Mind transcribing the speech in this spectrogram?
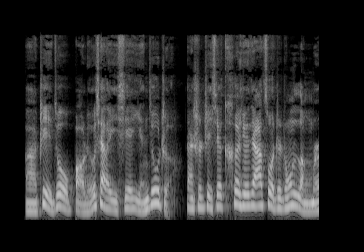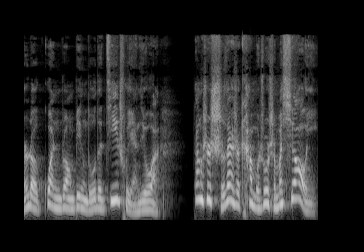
啊，这也就保留下了一些研究者，但是这些科学家做这种冷门的冠状病毒的基础研究啊，当时实在是看不出什么效益，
